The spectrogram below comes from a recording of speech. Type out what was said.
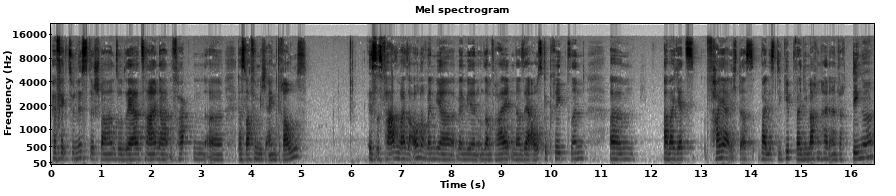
perfektionistisch waren, so sehr Zahlen, Daten, Fakten. Äh, das war für mich ein Graus. Es ist phasenweise auch noch, wenn wir, wenn wir in unserem Verhalten da sehr ausgeprägt sind. Ähm, aber jetzt feiere ich das, weil es die gibt, weil die machen halt einfach Dinge,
